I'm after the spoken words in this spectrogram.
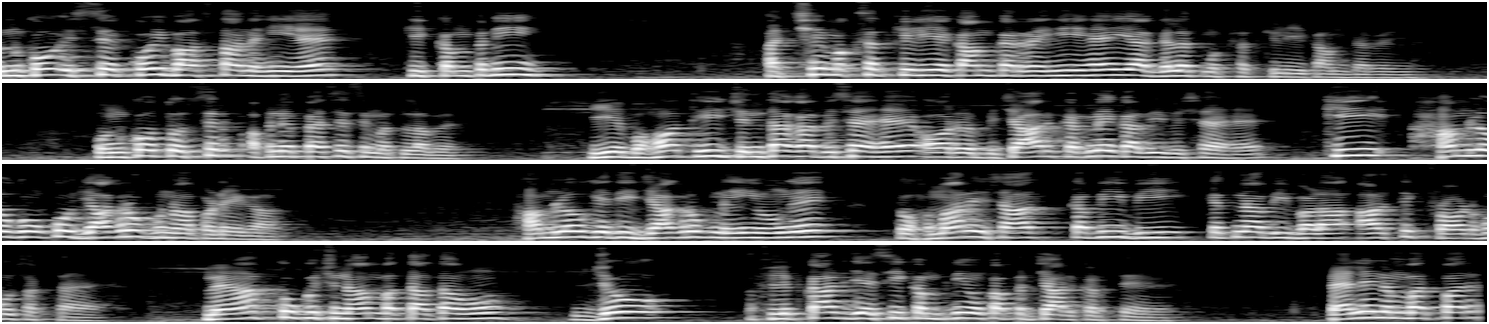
उनको इससे कोई वास्ता नहीं है कि कंपनी अच्छे मकसद के लिए काम कर रही है या गलत मकसद के लिए काम कर रही है। उनको तो सिर्फ़ अपने पैसे से मतलब है। ये बहुत ही चिंता का विषय है और विचार करने का भी विषय है। कि हम लोगों को जागरूक होना पड़ेगा। हम लोग यदि जागरूक नहीं होंगे तो हमारे साथ कभी भी कितना भी बड़ा आर्थिक फ्रॉड हो सकता है। मैं आपको कुछ नाम बताता हूँ, जो फ्लिपकार्ट जैसी कंपनियों का प्रचार करते हैं। पहले नंबर पर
